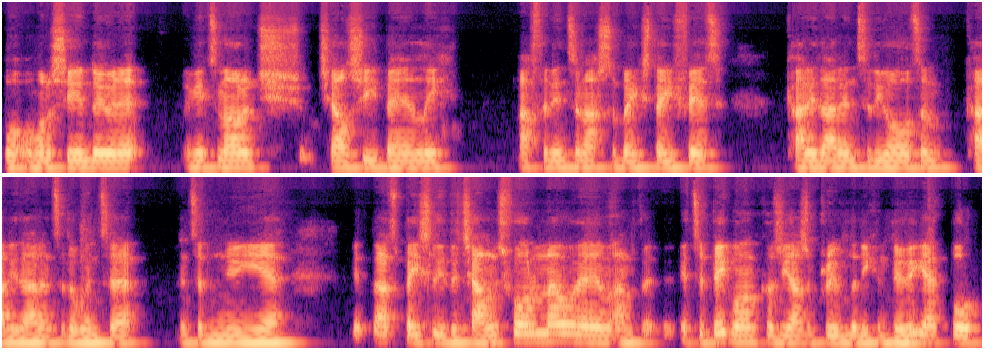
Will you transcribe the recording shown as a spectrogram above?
But I want to see him doing it against Norwich, Chelsea, Burnley after the international break. Stay fit, carry that into the autumn, carry that into the winter, into the new year. That's basically the challenge for him now, um, and it's a big one because he hasn't proven that he can do it yet. But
